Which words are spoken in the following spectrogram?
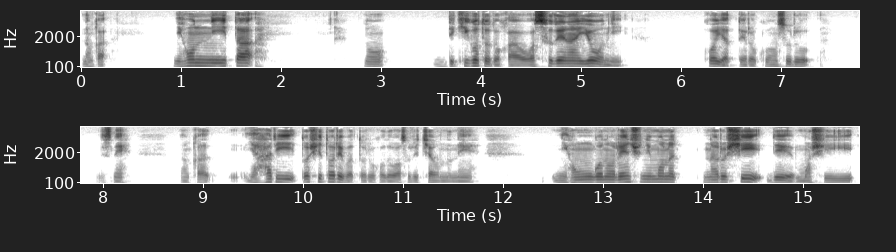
なんか、日本にいたの出来事とかを忘れないように、こうやって録音するんですね。なんか、やはり年取れば取るほど忘れちゃうんだね。日本語の練習にもななるし、で、もし、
